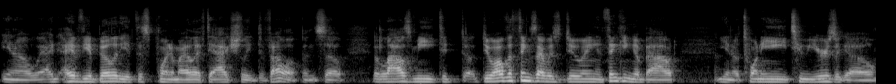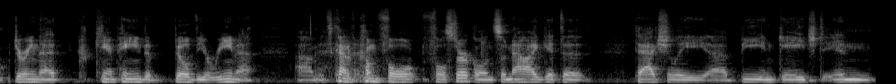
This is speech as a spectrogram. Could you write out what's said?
you know I, I, have the ability at this point in my life to actually develop and so it allows me to do all the things i was doing and thinking about you know 22 years ago during that campaign to build the arena um, it's kind of come full full circle and so now i get to to actually uh, be engaged in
